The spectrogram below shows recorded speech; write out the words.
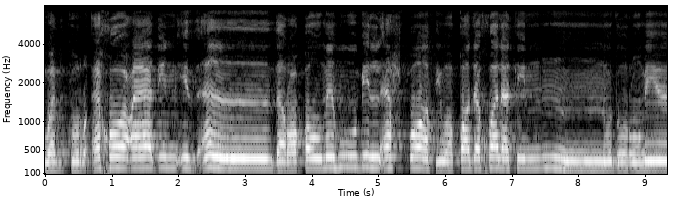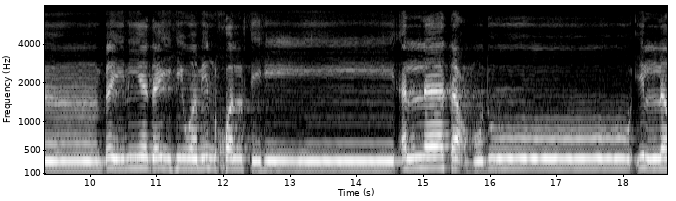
وَاذْكُرْ أَخَا عَادٍ إِذْ أَنذَرَ قَوْمَهُ بِالْأَحْقَافِ وَقَدْ خَلَتِ النُّذُرُ مِن بَيْنِ يَدَيْهِ وَمِنْ خَلْفِهِ أَلَّا تَعْبُدُوا إِلَّا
